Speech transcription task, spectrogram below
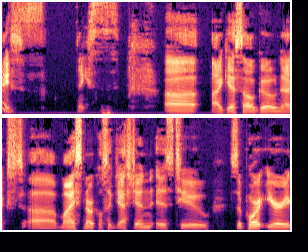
Nice. Nice. Uh, I guess I'll go next. Uh, my snorkel suggestion is to support your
